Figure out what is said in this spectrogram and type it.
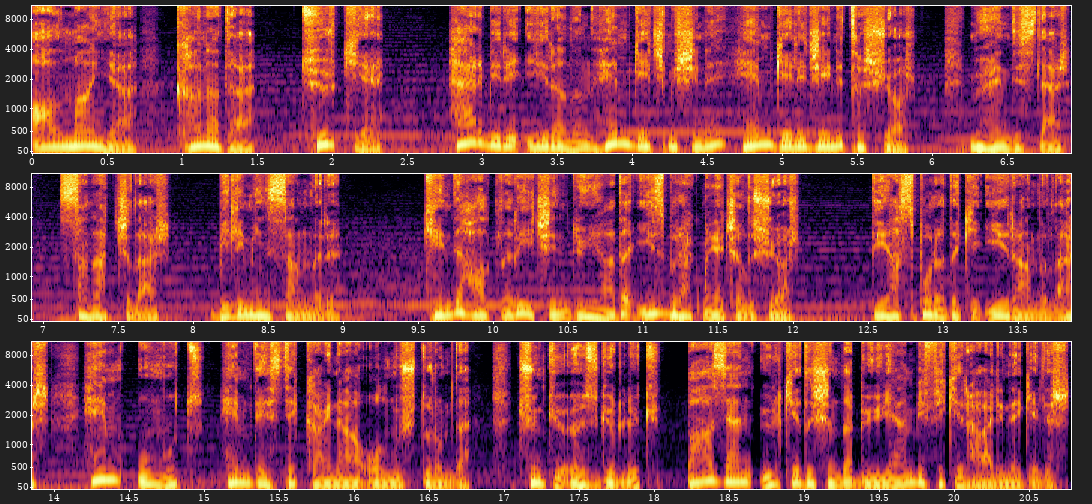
Almanya, Kanada, Türkiye her biri İran'ın hem geçmişini hem geleceğini taşıyor. Mühendisler, sanatçılar, bilim insanları kendi halkları için dünyada iz bırakmaya çalışıyor. Diasporadaki İranlılar hem umut hem destek kaynağı olmuş durumda. Çünkü özgürlük bazen ülke dışında büyüyen bir fikir haline gelir.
